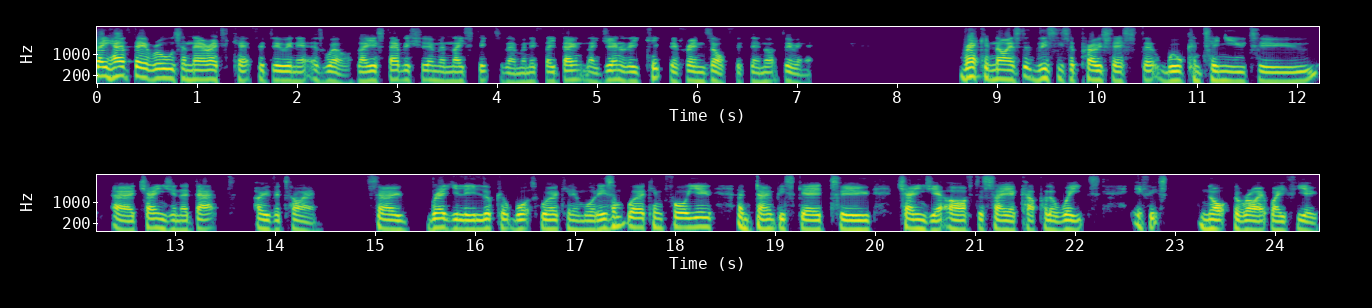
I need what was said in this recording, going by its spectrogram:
they have their rules and their etiquette for doing it as well. They establish them and they stick to them. And if they don't, they generally kick their friends off if they're not doing it recognize that this is a process that will continue to uh, change and adapt over time. So regularly look at what's working and what isn't working for you and don't be scared to change it after say a couple of weeks if it's not the right way for you.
